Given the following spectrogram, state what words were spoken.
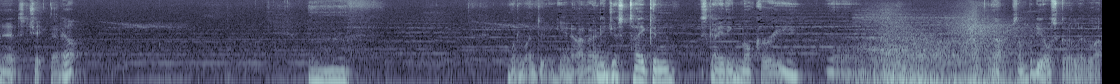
Let's check that out. Uh, what am I doing here now? I've only just taken Scathing Mockery. Ah, somebody else got a level up.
